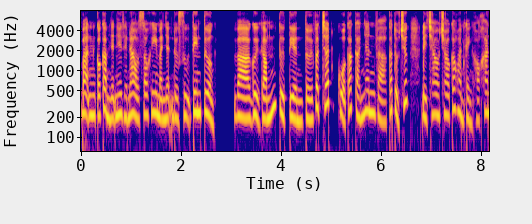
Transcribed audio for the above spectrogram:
Bạn có cảm nhận như thế nào sau khi mà nhận được sự tin tưởng và gửi gắm từ tiền tới vật chất của các cá nhân và các tổ chức để trao cho các hoàn cảnh khó khăn?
